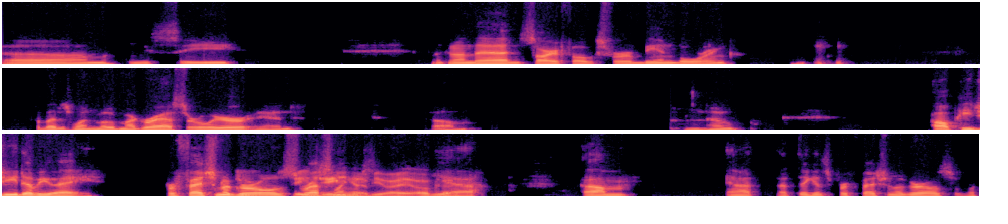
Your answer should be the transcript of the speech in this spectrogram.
Um, let me see. Looking on that, and sorry, folks, for being boring. but I just went and mowed my grass earlier, and um, nope. Oh, PGWA, Professional Girls Wrestling. PGWA. Okay. Yeah. Um, and I, I think it's professional girls. What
